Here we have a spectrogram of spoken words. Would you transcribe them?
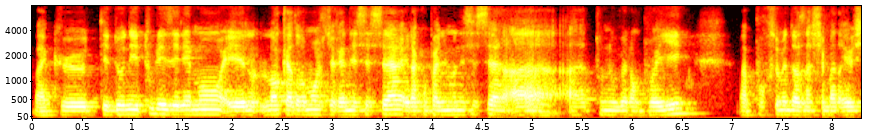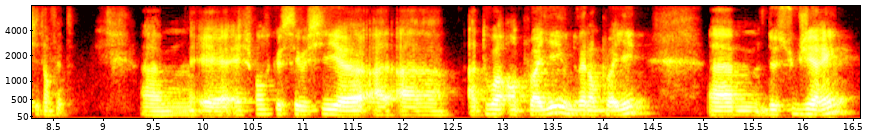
bah, que tu aies donné tous les éléments et l'encadrement, je dirais, nécessaire et l'accompagnement nécessaire à, ton nouvel employé bah, pour se mettre dans un schéma de réussite, en fait. et, je pense que c'est aussi à, toi, employé ou nouvel employé, de suggérer,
